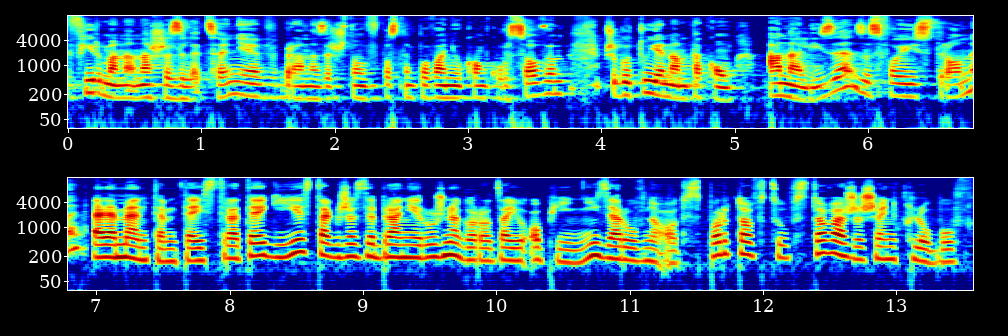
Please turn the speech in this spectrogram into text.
firma na nasze zlecenie, wybrana zresztą w postępowaniu konkursowym, przygotuje nam taką analizę ze swojej strony. Elementem tej strategii jest także zebranie różnego rodzaju opinii, zarówno od sportowców, stowarzyszeń, klubów,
